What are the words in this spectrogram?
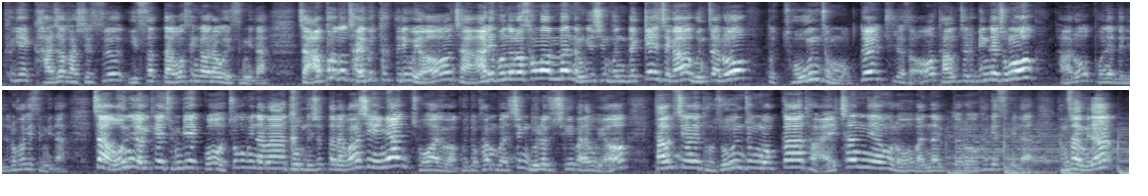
크게 가져가실 수 있었다고 생각을 하고 있습니다. 자, 앞으로도 잘 부탁드리고요. 자, 아래 번호로 성함만 남겨주신 분들께 제가 문자로 또 좋은 종목들 추려서 다음 주로 빛낼 종목 바로 보내드리도록 하겠습니다. 자, 오늘 여기까지 준비했고 조금이나마 도움 되셨다라고 하시면 좋아요와 구독 한 번씩 눌러주시기 바라고요. 다음 시간에 더 좋은 종목과 더 알찬 내용으로 만나 뵙도록 하겠습니다. 감사합니다.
